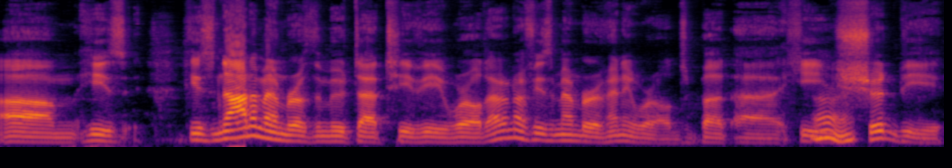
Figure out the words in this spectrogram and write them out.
Um, he's he's not a member of the Moot.tv world. I don't know if he's a member of any world, but uh, he right. should be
